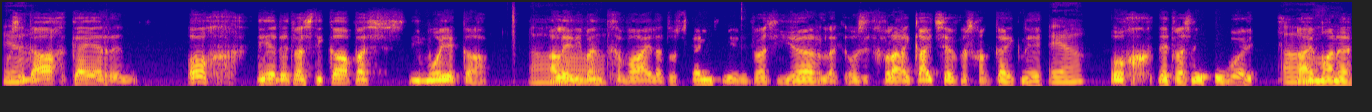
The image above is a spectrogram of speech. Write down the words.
ons ja. het daar gekuier en och, nee, dit was die Kaap was die mooie Kaap. Oh. Al het die wind ah. gewaai dat ons skuins lê, dit was heerlik. Ons het vir daai kitesurfers gaan kyk, nê. Nee. Ja. Och, dit was net so mooi. Oh. Daai manne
